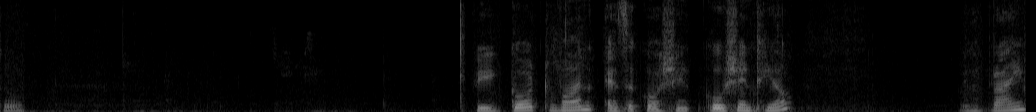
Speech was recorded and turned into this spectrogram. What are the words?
so we got 1 as a quotient, quotient here. The prime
